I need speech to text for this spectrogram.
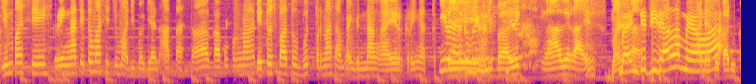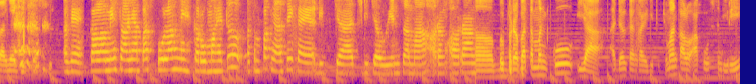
gym masih keringat itu masih cuma di bagian atas. Ah, aku pernah itu sepatu boot pernah sampai genang air keringat. Gila, di, di balik ngalir air. Mana? Banjir di dalam ya, ada suka dukanya juga sih. Oke, kalau misalnya pas pulang nih ke rumah itu sempat nggak sih kayak dijudge, dijauhin sama orang-orang? Eh, beberapa temenku ya ada yang kayak gitu. Cuman kalau aku sendiri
